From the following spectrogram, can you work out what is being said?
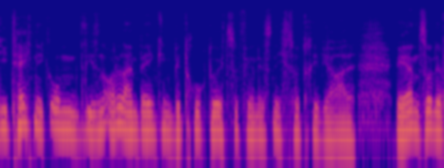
die Technik, um diesen Online-Banking-Betrug durchzuführen, ist nicht so trivial. Während so, eine,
